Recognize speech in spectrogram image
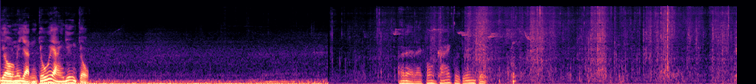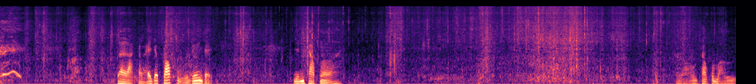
Vô nó dành chuối ăn với con chuột. Ở đây là con cái của chú anh chị đây là cái bẫy chốc lóc của chú anh chị dính sóc nữa. Sao có bự?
